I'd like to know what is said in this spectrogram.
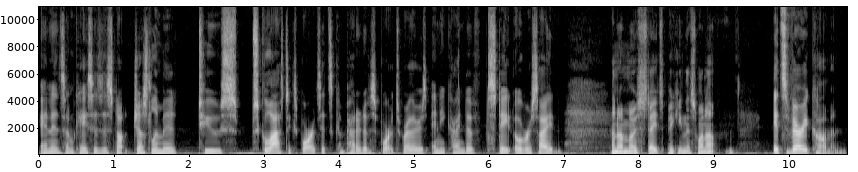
And in some cases, it's not just limited to scholastic sports, it's competitive sports where there's any kind of state oversight. And are most states picking this one up? It's very common.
